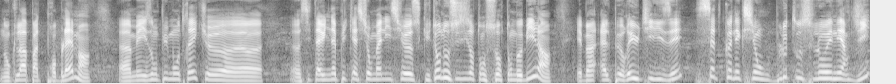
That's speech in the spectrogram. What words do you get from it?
Donc là, pas de problème. Euh, mais ils ont pu montrer que euh, euh, si tu as une application malicieuse qui tourne aussi sur ton, sur ton mobile, eh ben, elle peut réutiliser cette connexion Bluetooth Low Energy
